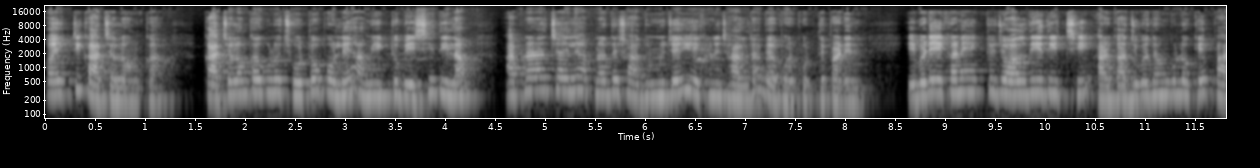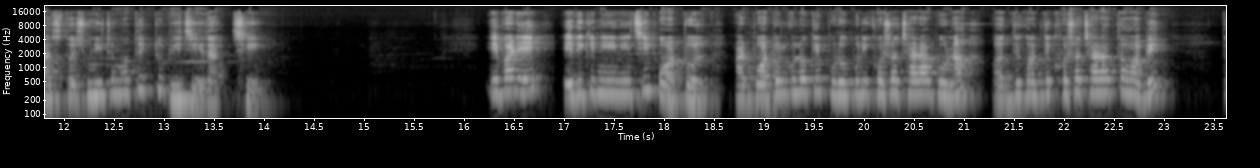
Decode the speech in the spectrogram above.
কয়েকটি কাঁচা লঙ্কা। কাঁচা লঙ্কাগুলো ছোটো বলে আমি একটু বেশি দিলাম। আপনারা চাইলে আপনাদের স্বাদ অনুযায়ী এখানে ঝালটা ব্যবহার করতে পারেন। এবারে এখানে একটু জল দিয়ে দিচ্ছি আর কাজু বাদামগুলোকে পাঁচ দশ মিনিটের মতো একটু ভিজিয়ে রাখছি। এবারে এদিকে নিয়ে নিয়েছি পটল। আর পটলগুলোকে পুরোপুরি খোসা ছাড়াবো না। অর্ধেক অর্ধেক খোসা ছাড়াতে হবে। তো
